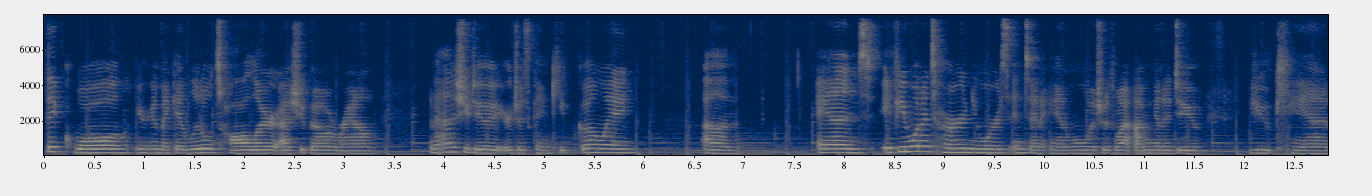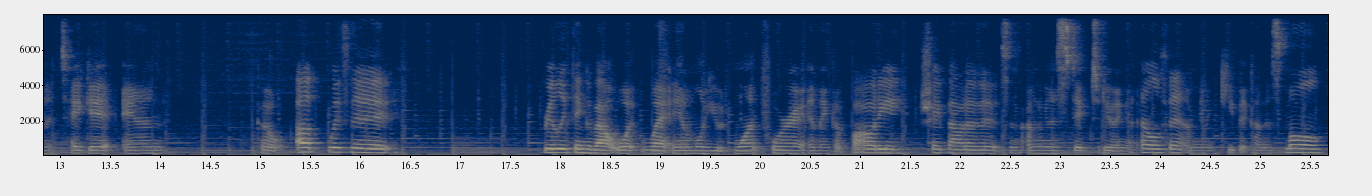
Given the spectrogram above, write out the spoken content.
thick wall. You're gonna make it a little taller as you go around. And as you do it, you're just gonna keep going. Um, and if you wanna turn yours into an animal, which is what I'm gonna do, you can take it and go up with it. Really think about what, what animal you would want for it and make a body shape out of it. So I'm gonna stick to doing an elephant. I'm gonna keep it kind of small,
